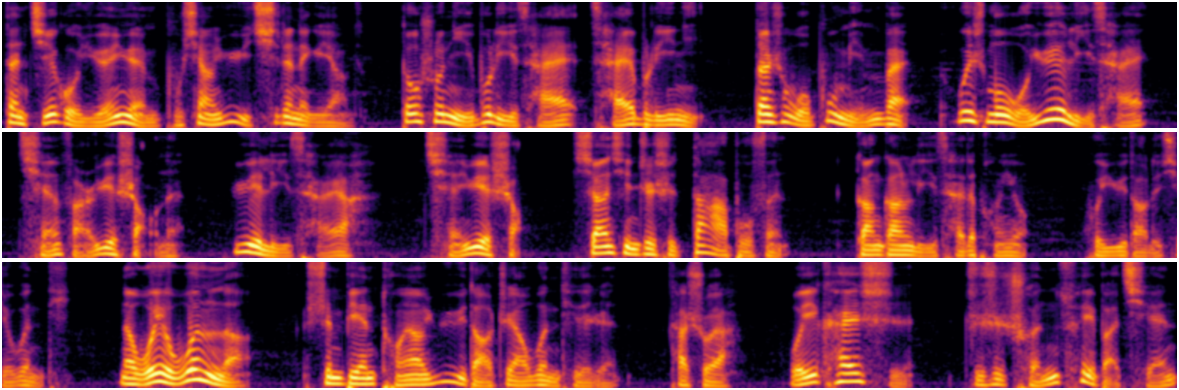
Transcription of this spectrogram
但结果远远不像预期的那个样子。都说你不理财，财不理你，但是我不明白，为什么我越理财，钱反而越少呢？越理财啊，钱越少。相信这是大部分刚刚理财的朋友会遇到的一些问题。那我也问了身边同样遇到这样问题的人，他说呀，我一开始只是纯粹把钱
